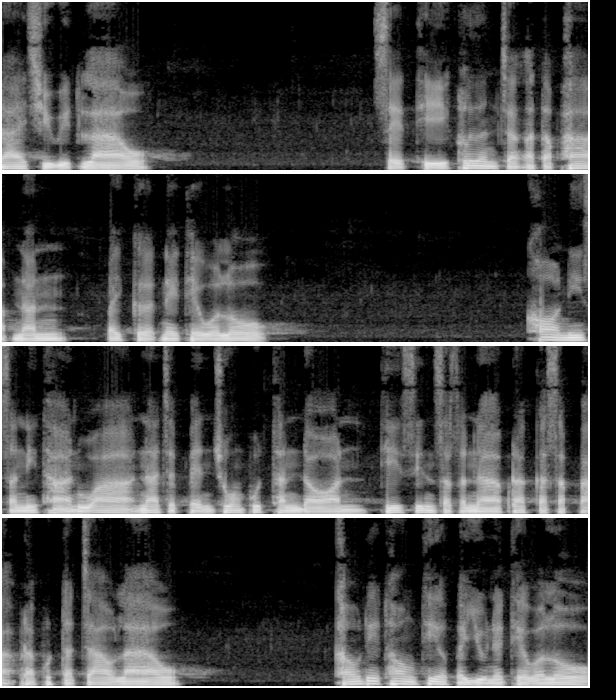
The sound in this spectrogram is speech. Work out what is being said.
ได้ชีวิตแล้ว เศรษฐีเคลื่อนจากอัตภาพนั้นไปเกิดในเทวโลก ข้อนี้สันนิษฐานว่าน่าจะเป็นช่วงพุทธันดรที่สิ้นศาสนาพระกัสสปะพระพุทธเจ้าแล้ว เขาได้ท่องเที่ยวไปอยู่ในเทวโลก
